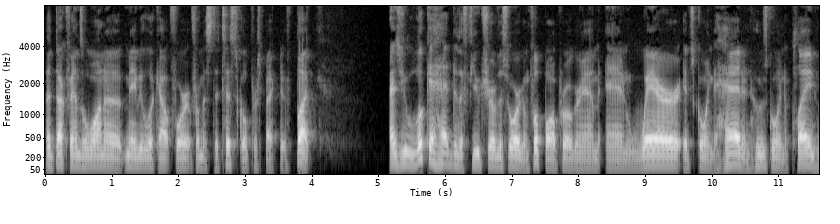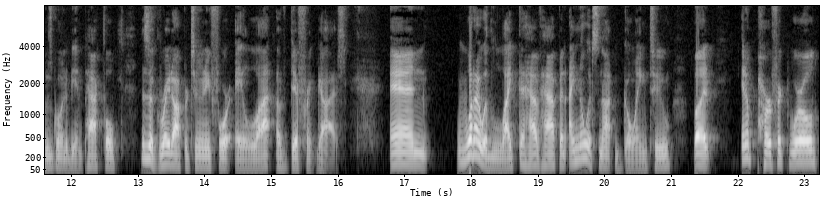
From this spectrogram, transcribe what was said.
that Duck fans will want to maybe look out for from a statistical perspective. But as you look ahead to the future of this Oregon football program and where it's going to head and who's going to play and who's going to be impactful, this is a great opportunity for a lot of different guys. And what I would like to have happen, I know it's not going to, but in a perfect world,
